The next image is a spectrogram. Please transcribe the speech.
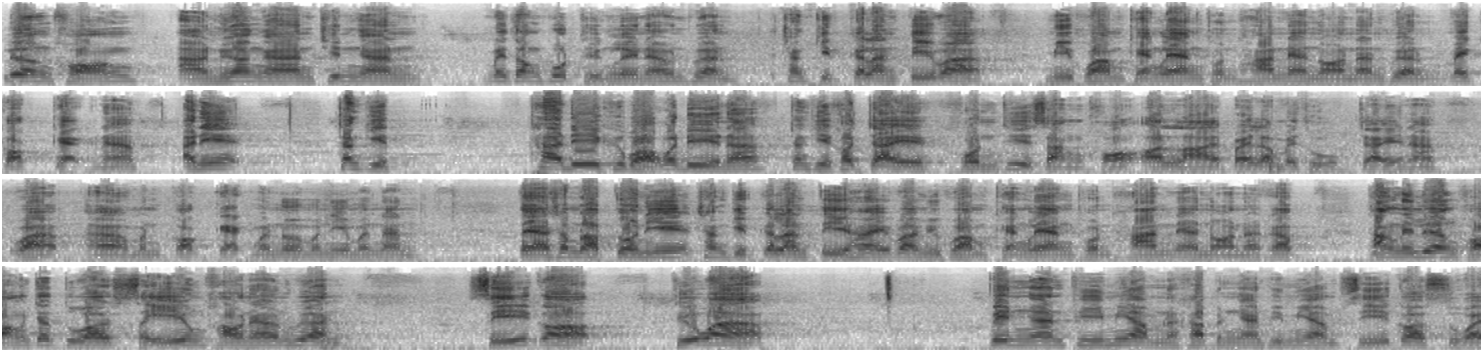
เรื่องของอเนื้องานชิ้นงานไม่ต้องพูดถึงเลยนะเพื่อนๆช่างกิจการันตีว่ามีความแข็งแรงทนทานแน่นอนนั้นเพื่อนไม่กอกแกกนะ อันนี้ช่างกิจถ้าดีคือบอกว่าดีนะ ช่างกิจเข้าใจคนที่สั่งของออนไลน์ไปแล้วไม่ถูกใจนะ ว่าอ่ามันกอกแกกมันโน่นมันนี่มันนั่น แต่สำหรับตัวนี้ช่างกิจการันตีให้ว่ามีความแข็งแรงทนทานแน่นอนนะครับ ทั้งในเรื่องของเจ้าตัวสีของเขานะเพื่อนๆสีก็ถือว่าเป็นงานพรีเมียมนะครับเป็นงานพรีเมียม สีก็สวย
